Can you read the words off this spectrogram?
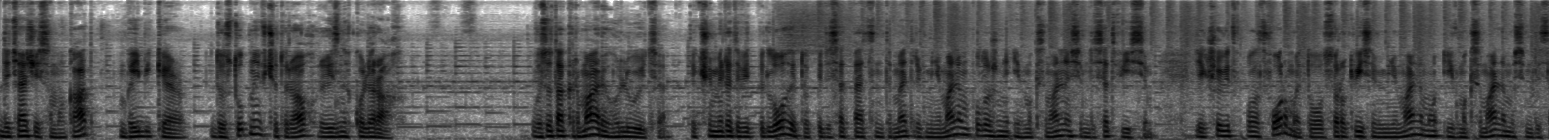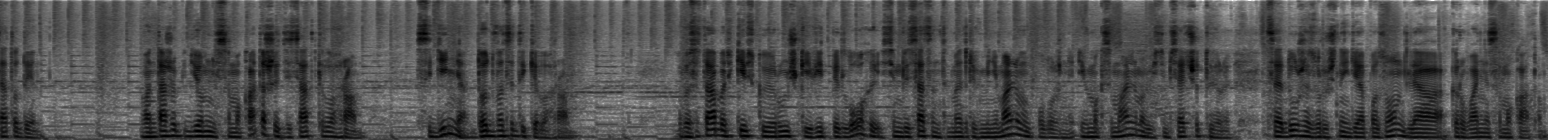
Дитячий самокат Baby Care доступний в чотирьох різних кольорах. Висота керма регулюється. Якщо міряти від підлоги, то 55 см в мінімальному положенні і в максимальному 78 Якщо від платформи, то 48 в мінімальному і в максимальному 71 Вантажопідйомність самоката 60 кг. Сидіння до 20 кг. Висота батьківської ручки від підлоги 70 см в мінімальному положенні і в максимальному 84 Це дуже зручний діапазон для керування самокатом.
